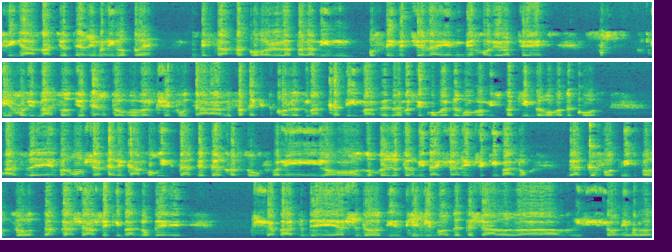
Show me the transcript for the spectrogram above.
ספיגה אחת יותר אם אני לא טועה. בסך הכל הבלמים עושים את שלהם. יכול להיות יכולים לעשות יותר טוב, אבל כשקבוצה משחקת כל הזמן קדימה, וזה מה שקורה ברוב המשחקים ברוב הדקות, אז uh, ברור שהחלק האחורי קצת יותר חשוף. אני לא זוכר יותר מדי שערים שקיבלנו בהתקפות מתפרצות, דווקא השער שקיבלנו בשבת באשדוד הזכיר לי מאוד את השער הראשון, אם אני לא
